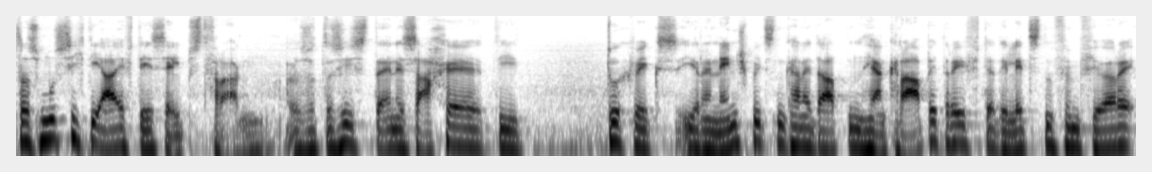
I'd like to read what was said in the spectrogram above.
Das muss sich die AfD selbst fragen. Also das ist eine Sache, die durchwegs ihren Nennspitzenkandidaten Herrn Krah betrifft, der die letzten fünf Jahre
